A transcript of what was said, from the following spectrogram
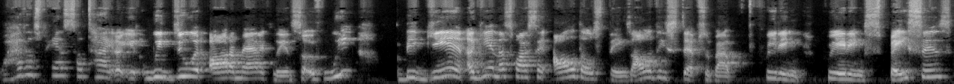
why are those pants so tight? Uh, we do it automatically. And so if we begin again that's why i say all those things all of these steps about creating creating spaces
